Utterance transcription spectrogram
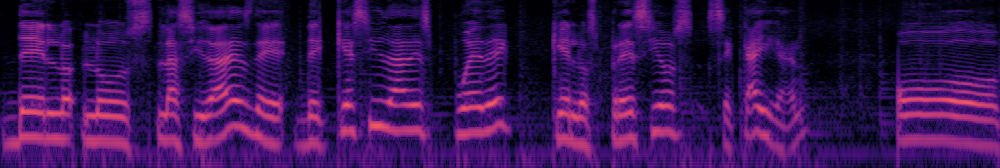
de lo- los, las ciudades, de, de qué ciudades puede que los precios se caigan, o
